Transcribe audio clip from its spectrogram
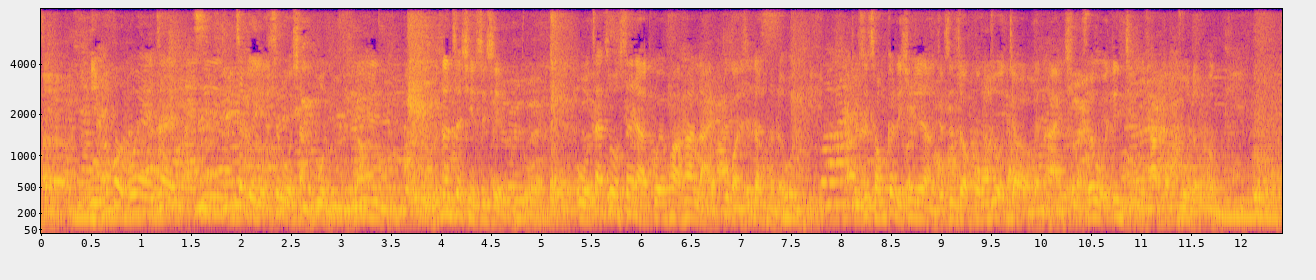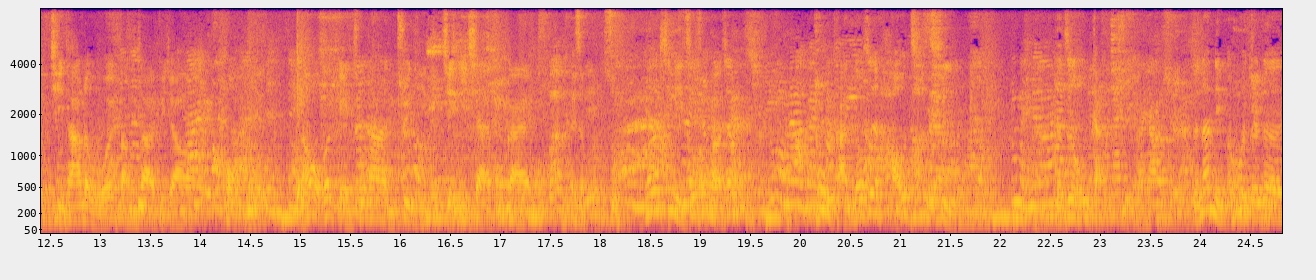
呃，你们会不会在知这个也是我想问的，因为我们认识心理师其实也不多，我在做生涯规划，他来不管是任何的问题，就是从个体性来讲，就是说工作、交友跟爱情，所以我一定解决他工作的问题，其他的我会放在比较后面，然后我会给出他很具体的建议，下一步该怎么做。那心理咨询好像不谈都是好几次的这种感觉，对，那你们会觉得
